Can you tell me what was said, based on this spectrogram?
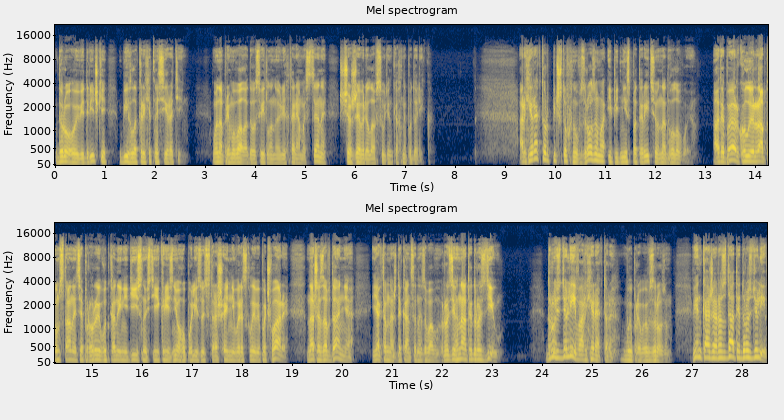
Дорогою від річки бігла крихітна сіра тінь. Вона прямувала до освітленої ліхтарями сцени, що жевріла в сутінках неподалік. Архіректор підштовхнув з розума і підніс патерицю над головою. А тепер, коли раптом станеться прорив у тканині дійсності і крізь нього полізуть страшенні верескливі почвари, наше завдання, як там наш декан це називав, розігнати дроздів. Друздюлів, архіректоре, виправив з розум. Він каже роздати дроздюлів.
